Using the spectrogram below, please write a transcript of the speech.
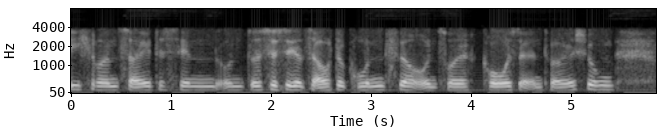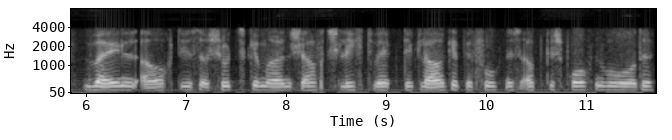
sicheren Seite sind. Und das ist jetzt auch der Grund für unsere große Enttäuschung, weil auch dieser Schutzgemeinschaft schlichtweg die Klagebefugnis abgesprochen wurde.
